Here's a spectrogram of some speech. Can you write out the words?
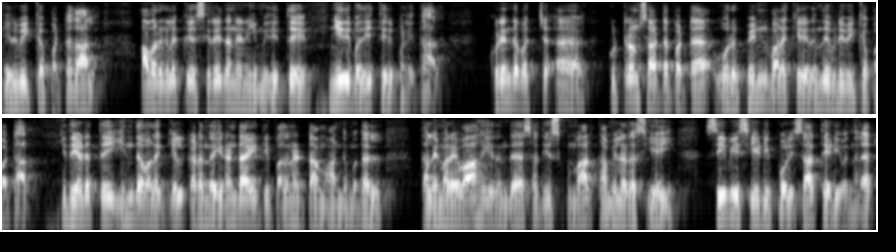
நிரூபிக்கப்பட்டதால் அவர்களுக்கு சிறை தண்டனை விதித்து நீதிபதி தீர்ப்பளித்தார். குறைந்தபட்ச அஹ், குற்றம் சாட்டப்பட்ட ஒரு பெண் வழக்கிலிருந்து விடுவிக்கப்பட்டார். இதையடுத்து இந்த வழக்கில் கடந்த இரண்டாயிரத்தி பதினெட்டாம் ஆண்டு முதல் தலைமறைவாக இருந்த சதீஷ்குமார் தமிழரசியை சிபிசிஐடி போலீசார் தேடி வந்தனர்.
